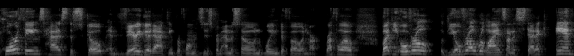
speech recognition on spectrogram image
Poor Things has the scope and very good acting performances from Emma Stone, William Dafoe, and Mark Ruffalo, but the overall the overall reliance on aesthetic and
